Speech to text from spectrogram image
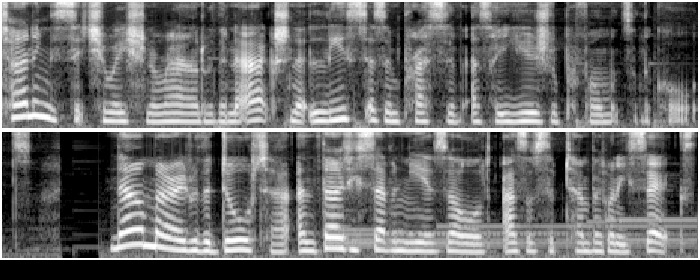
turning the situation around with an action at least as impressive as her usual performance on the courts. Now married with a daughter and 37 years old as of September 26th,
